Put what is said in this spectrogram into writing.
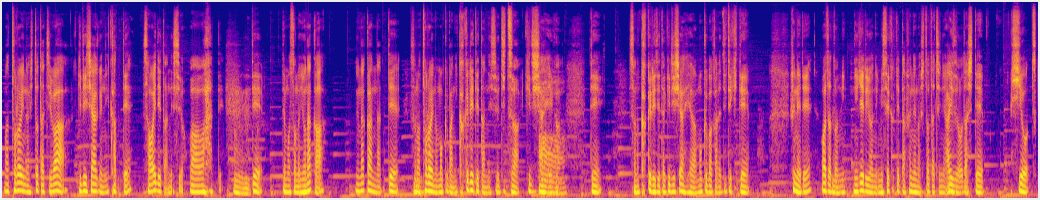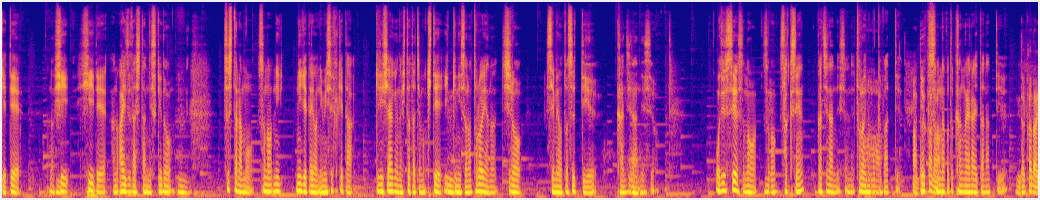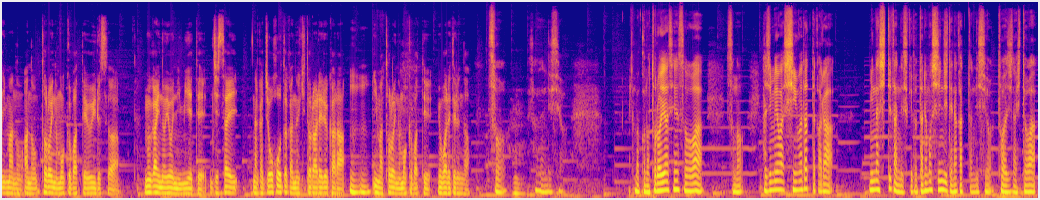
まあトロイの人たちはギリシャ軍に勝って騒いでたんですよ。わーわーって。うん。で、でもその夜中、夜中になって、そのトロイの木馬に隠れてたんですよ、実は、ギリシャ兵が。で、その隠れてたギリシャ兵は木馬から出てきて、船でわざとに、逃げるように見せかけた船の人たちに合図を出して、火をつけて、あの火、火であの合図出したんですけど、うん。そしたらもう、そのに逃げたように見せかけたギリシャ軍の人たちも来て、一気にそのトロイアの城を攻め落とすっていう感じなんですよ。オデュッセウスのその作戦勝ちなんですよね、トロイの木馬って。よくそんなこと考えられたなっていう。だから今のあのトロイの木馬っていうウイルスは無害のように見えて、実際なんか情報とか抜き取られるから、うんうん。今トロイの木馬って呼ばれてるんだ。そう。うん。そうなんですよ。まあ、このトロイア戦争は、その、初めは神話だったから、みんな知ってたんですけど、誰も信じてなかったんですよ、当時の人は。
